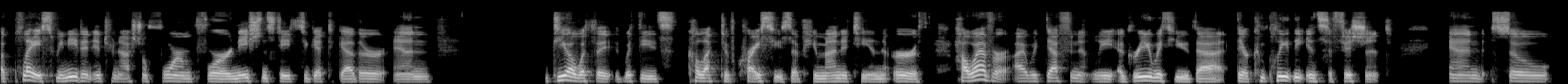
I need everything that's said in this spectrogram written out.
a place. We need an international forum for nation states to get together and deal with the with these collective crises of humanity and the earth. However i would definitely agree with you that they're completely insufficient. And so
